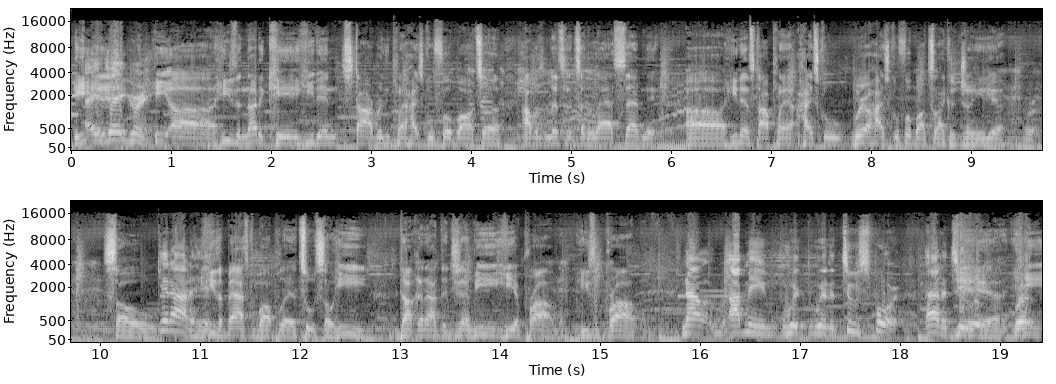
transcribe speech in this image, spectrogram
He, AJ Green. He uh he's another kid. He didn't start really playing high school football until I was listening to the last segment. Uh he didn't start playing high school real high school football until like his junior year. So Get out of here. He's a basketball player too. So he dunking out the gym. He he a problem. He's a problem. Now, I mean, with with a two sport attitude, Yeah, where, he-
